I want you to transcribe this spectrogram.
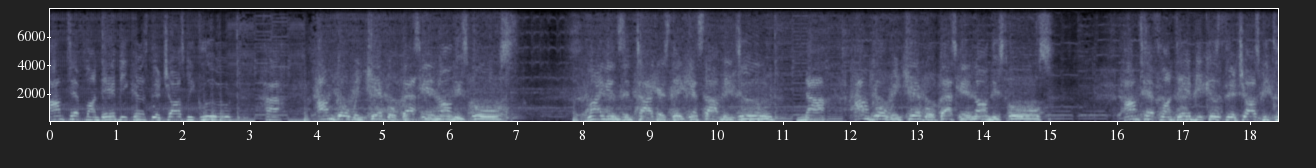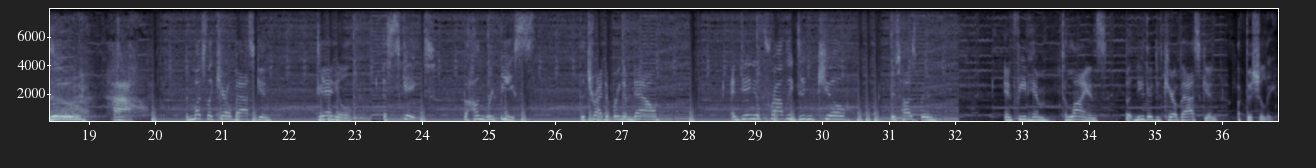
I'm Teflon Dan because their jaws be glued. Ha, I'm going Carole Baskin on these fools. Lions and tigers, they can't stop me, dude. Nah, I'm going Carole Baskin on these fools. I'm Teflon Dan because their jaws be glued. Ha. And much like Carole Baskin, Daniel escaped the hungry beasts that tried to bring him down. And Daniel probably didn't kill his husband and feed him to lions, but neither did Carole Baskin officially.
